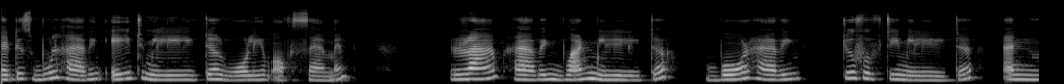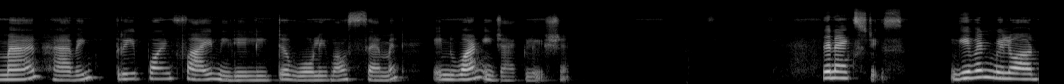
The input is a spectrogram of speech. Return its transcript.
that is bull having 8 milliliter volume of semen, ram having 1 milliliter, boar having 250 milliliter and man having 3.5 milliliter volume of semen in one ejaculation. The next is given below are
